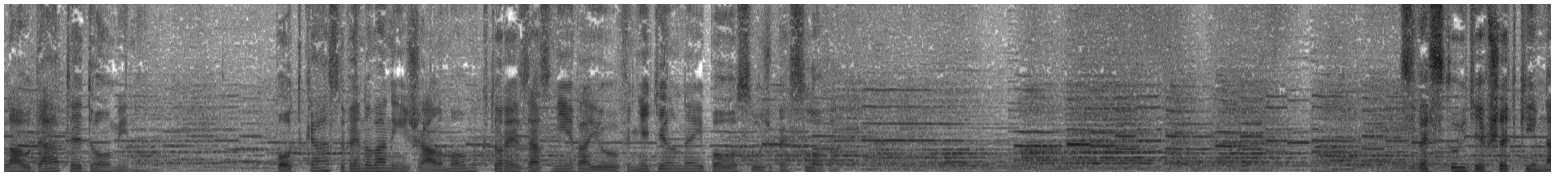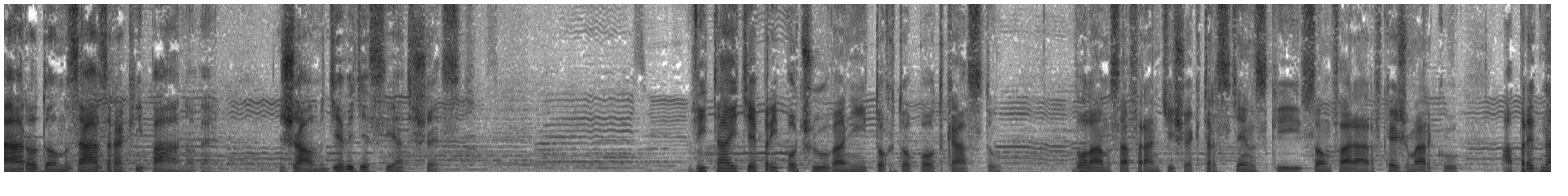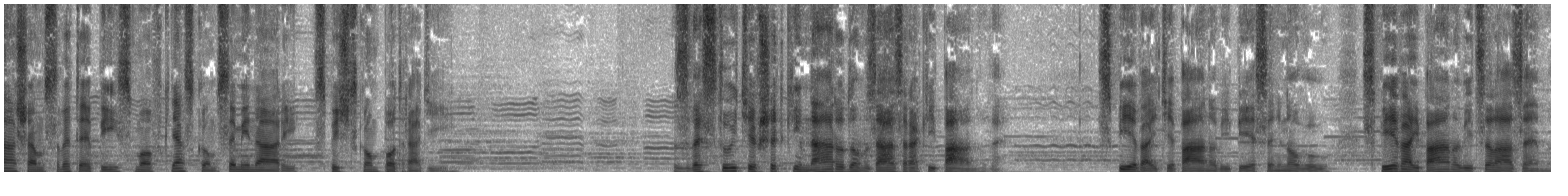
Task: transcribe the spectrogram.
Laudate Domino Podcast venovaný žalmom, ktoré zaznievajú v nedelnej bohoslužbe slova. Zvestujte všetkým národom zázraky pánové. Žalm 96 Vitajte pri počúvaní tohto podcastu. Volám sa František Trstenský, som farár v Kežmarku a prednášam sveté písmo v kňazskom seminári v Spišskom podhradí. Zvestujte všetkým národom zázraky pánove. Spievajte pánovi pieseň novú, spievaj pánovi celá zem,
